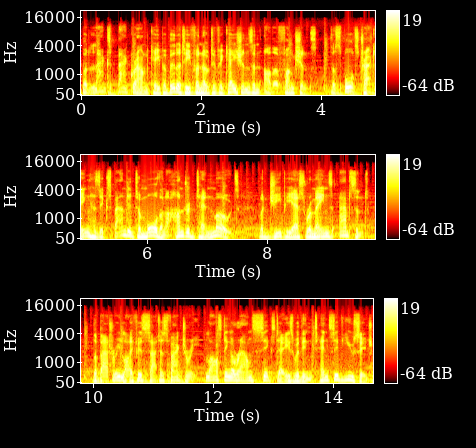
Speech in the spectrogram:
but lacks background capability for notifications and other functions. The sports tracking has expanded to more than 110 modes, but GPS remains absent. The battery life is satisfactory, lasting around 6 days with intensive usage.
